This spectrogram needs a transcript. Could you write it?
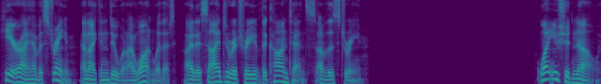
Here I have a stream and I can do what I want with it. I decide to retrieve the contents of the stream. What you should know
